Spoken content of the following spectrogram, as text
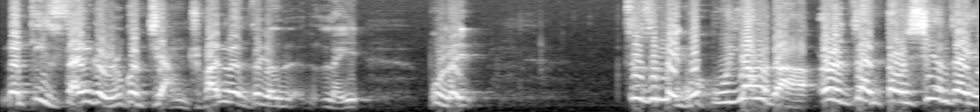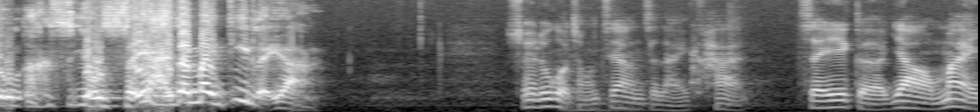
那第三个，如果讲穿了这个雷布雷。这是美国不要的。二战到现在有有谁还在卖地雷啊？所以如果从这样子来看，这一个要卖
